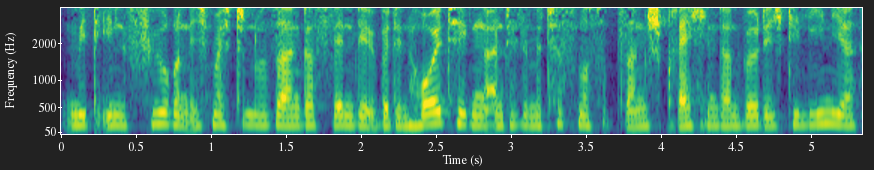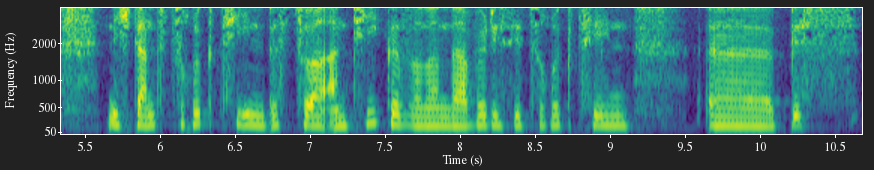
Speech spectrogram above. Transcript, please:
mit ihnen führen. Ich möchte nur sagen, dass wenn wir über den heutigen Antisemitismus sozusagen sprechen, dann würde ich die Linie nicht ganz zurückziehen bis zur Antike, sondern da würde ich sie zurückziehen äh, bis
